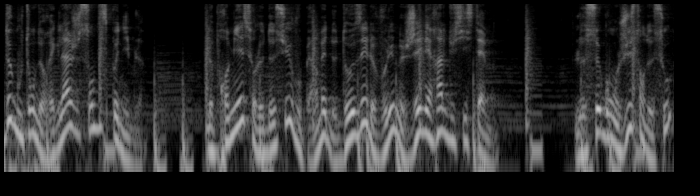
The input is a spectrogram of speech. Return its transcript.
Deux boutons de réglage sont disponibles. Le premier sur le dessus vous permet de doser le volume général du système. Le second juste en dessous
